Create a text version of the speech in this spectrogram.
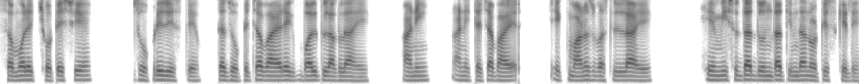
समोर एक छोटेसे झोपडी दिसते. त्या झोपडीच्या बाहेर एक बल्ब लागला आहे आणि आणि त्याच्या बाहेर एक माणूस बसलेला आहे. हे मी सुद्धा दोनदा तीनदा नोटीस केले.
